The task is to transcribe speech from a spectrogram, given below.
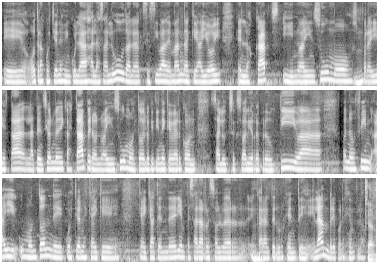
eh, otras cuestiones vinculadas a la salud, a la excesiva demanda que hay hoy en los CAPS y no hay insumos, por ahí está, la atención médica está, pero no hay insumos, todo lo que tiene que ver con salud sexual y reproductiva. Bueno, en fin, hay un montón de cuestiones que hay que, que hay que atender y empezar a resolver en carácter urgente. El hambre, por ejemplo. Claro.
